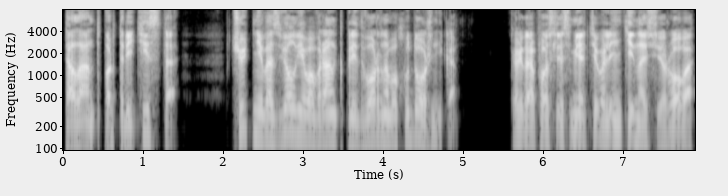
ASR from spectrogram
Талант портретиста чуть не возвел его в ранг придворного художника, когда после смерти Валентина Серова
